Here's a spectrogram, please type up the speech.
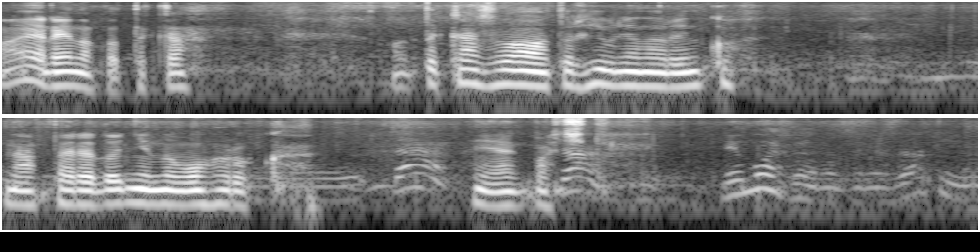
А і ринок от От така жвава торгівля на ринку. Напередодні Нового року. Як бачите. Не можна розрізати його.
